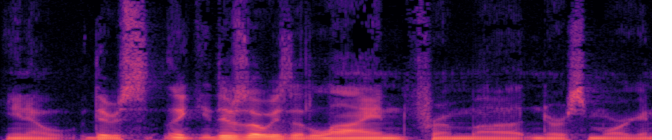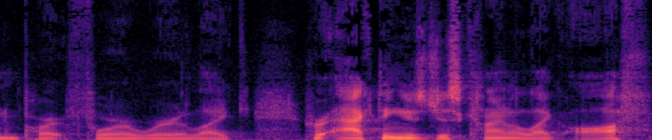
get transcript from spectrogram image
you know, there's like there's always a line from uh, Nurse Morgan in Part Four where like her acting is just kind of like off,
